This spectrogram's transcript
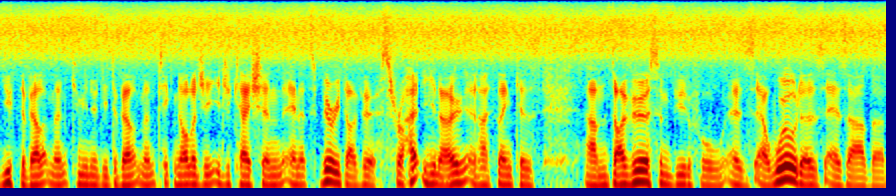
youth development, community development, technology, education, and it's very diverse, right? You know, and I think as um, diverse and beautiful as our world is, as are the,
